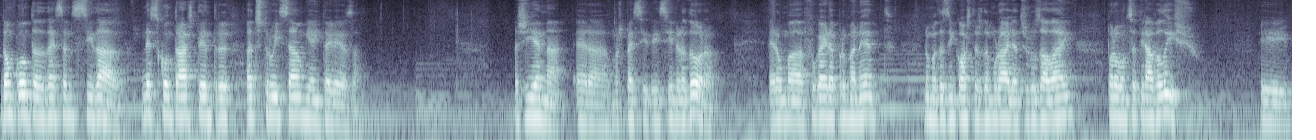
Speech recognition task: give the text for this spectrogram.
dão conta dessa necessidade, nesse contraste entre a destruição e a inteireza. A hiena era uma espécie de incineradora, era uma fogueira permanente numa das encostas da muralha de Jerusalém para onde se atirava lixo. E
